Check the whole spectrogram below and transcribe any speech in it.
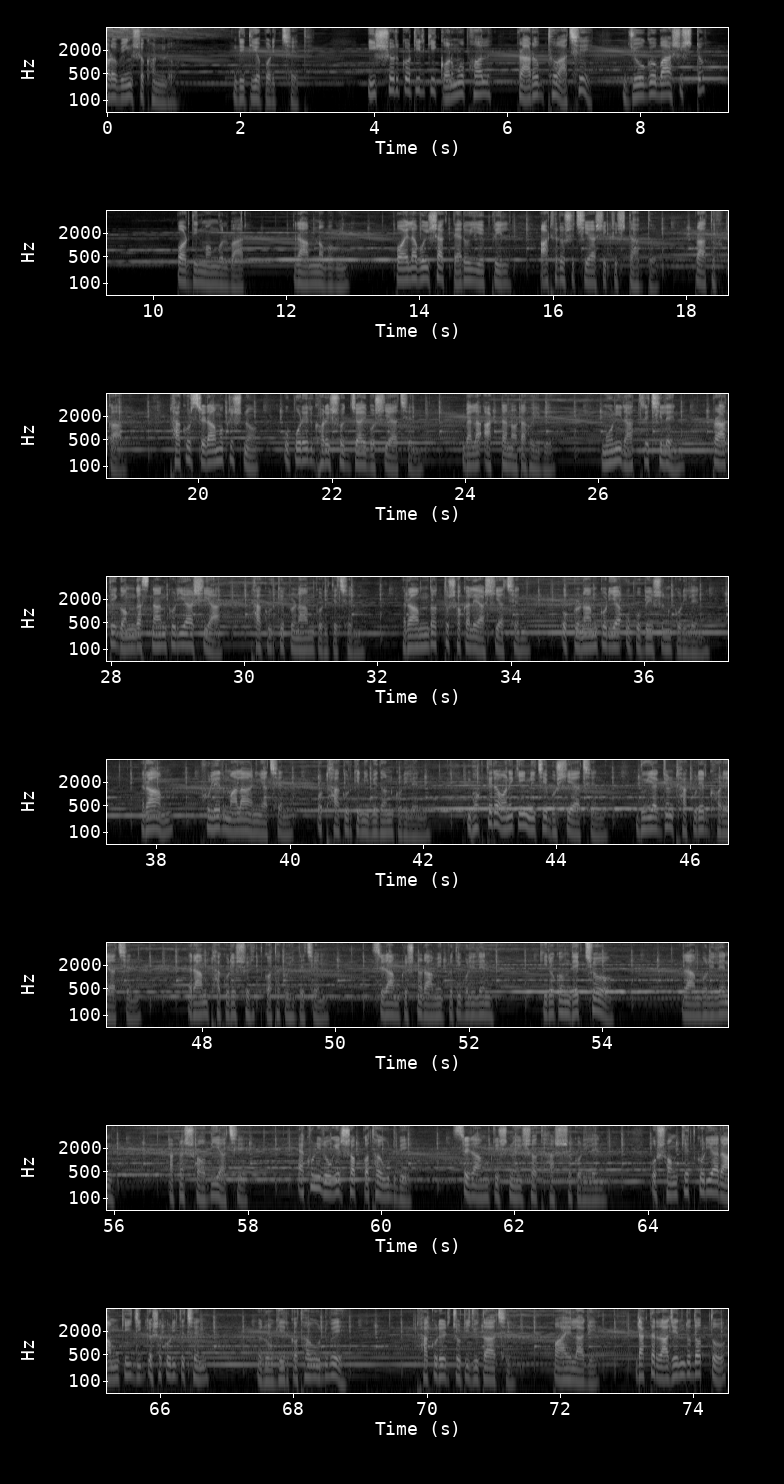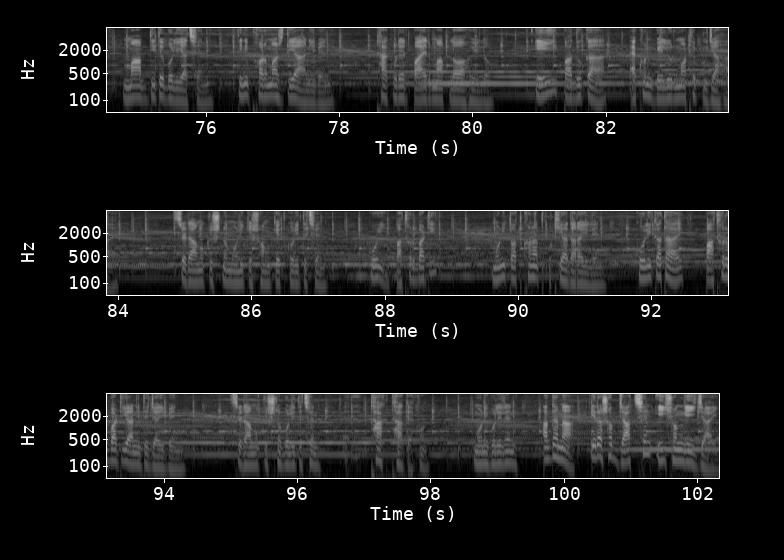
ষড়বিংশ খণ্ড দ্বিতীয় পরিচ্ছেদ। ঈশ্বর কোটির কি কর্মফল প্রারব্ধ আছে, যোগ বা শিষ্ট? পরদিন মঙ্গলবার, রামনবমী, পয়লা বৈশাখ তেরোই এপ্রিল আঠেরোশো ছিয়াশি খ্রিস্টাব্দ, প্রাতঃকাল। ঠাকুর শ্রীরামকৃষ্ণ উপরের ঘরে শয্যায় বসিয়া আছেন। বেলা আটটা নটা হইবে। মণি রাত্রে ছিলেন, প্রাতে গঙ্গা স্নান করিয়া আসিয়া ঠাকুরকে প্রণাম করিতেছেন। রামদত্ত সকালে আসিয়াছেন ও প্রণাম করিয়া উপবেশন করিলেন। রাম ফুলের মালা আনিয়াছেন ও ঠাকুরকে নিবেদন করিলেন। ভক্তেরা অনেকেই নিচে বসিয়া আছেন, দুই একজন ঠাকুরের ঘরে আছেন। রাম ঠাকুরের সহিত কথা কহিতেছেন, শ্রীরামকৃষ্ণ রামের প্রতি বলিলেন, কীরকম দেখছ? রাম বলিলেন, আপনার সবই আছে এখনই রোগের সব কথা উঠবে। শ্রীরামকৃষ্ণ ঈষৎ হাস্য করিলেন ও সংকেত করিয়া রামকেই জিজ্ঞাসা করিতেছেন, রোগের কথা উঠবে? ঠাকুরের চটি জুতা আছে, পায়ে লাগে। ডাক্তার রাজেন্দ্র দত্ত মাপ দিতে বলিয়াছেন, তিনি ফরমাস দিয়া আনিবেন। ঠাকুরের পায়ের মাপ লওয়া হইল, এই পাদুকা এখন বেলুর মঠে পূজা হয়। শ্রীরামকৃষ্ণ মণিকে সংকেত করিতেছেন কই পাথর বাটি? মণি তৎক্ষণাৎ উঠিয়া দাঁড়াইলেন। কলিকাতায় পাথর বাটি আনিতে যাইবেন। শ্রীরামকৃষ্ণ বলিতেছেন থাক থাক এখন। মণি বলিলেন, আজ্ঞা না, এরা সব যাচ্ছেন এই সঙ্গেই যাই।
